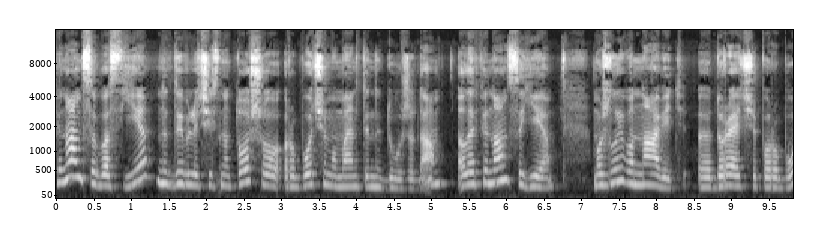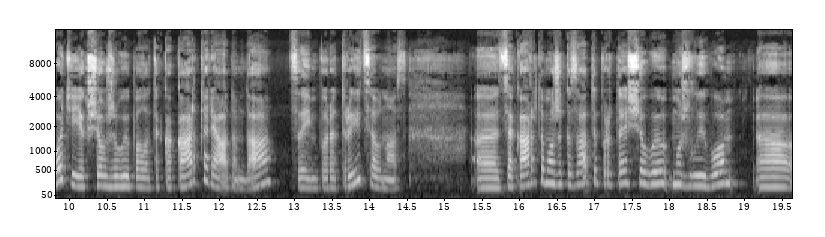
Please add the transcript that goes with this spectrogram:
Фінанси у вас є, не дивлячись на те, що робочі моменти не дуже, да? але фінанси є. Можливо, навіть, е, до речі, по роботі, якщо вже випала така карта рядом, да? це імператриця у нас, е, ця карта може казати про те, що ви, можливо, е,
